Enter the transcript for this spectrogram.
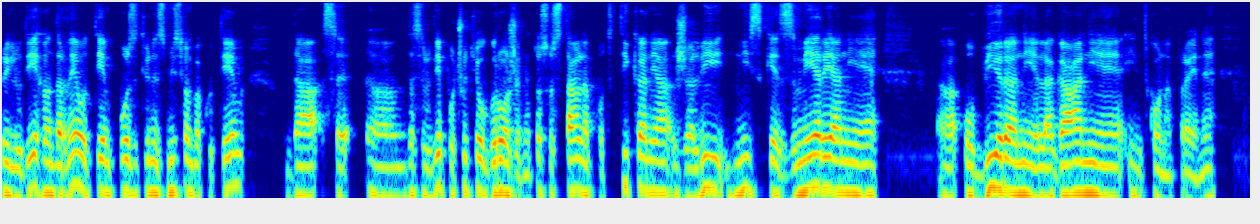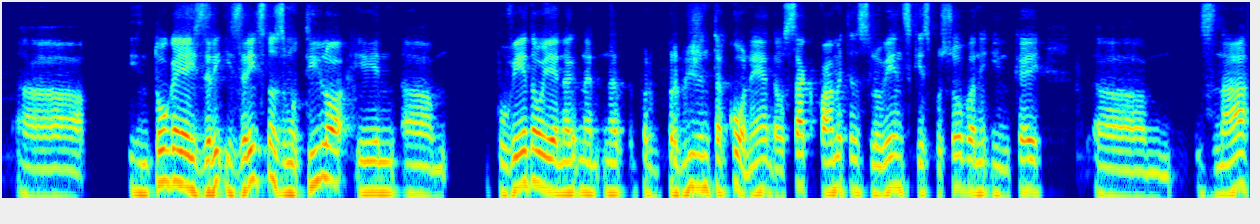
pri ljudeh, vendar ne v tem pozitivnem smislu, ampak v tem, da se, uh, da se ljudje počutijo ogrožene. To so stalna podtikanja, žali, nizke, zmerjanje, obiranje, laganje in tako naprej. Uh, in to ga je izre, izredno zmotilo in um, povedal je na, na, na, približno tako, ne, da vsak pameten slovenski je sposoben in kaj um, zna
